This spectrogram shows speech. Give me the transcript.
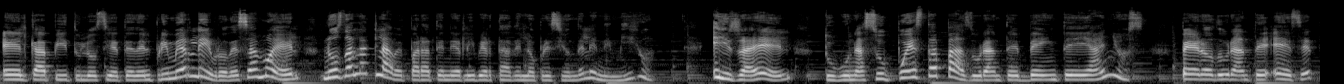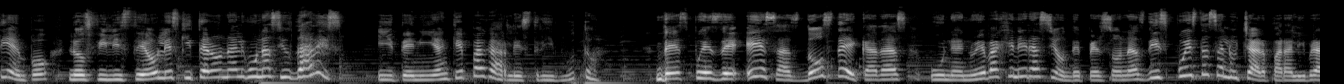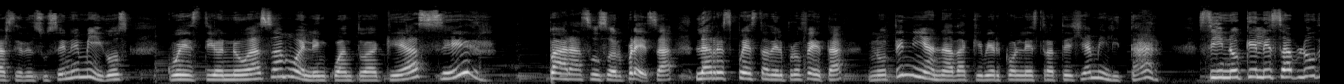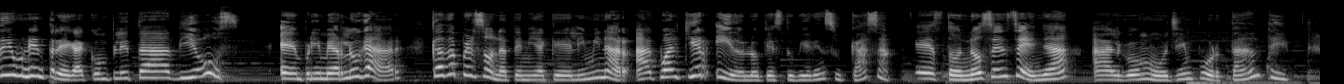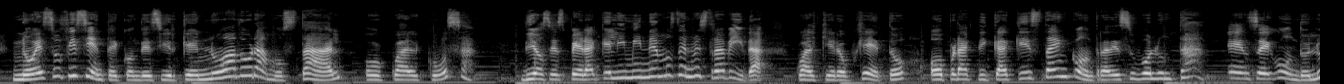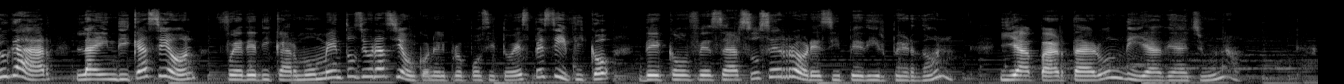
El capítulo 7 del primer libro de Samuel nos da la clave para tener libertad de la opresión del enemigo. Israel tuvo una supuesta paz durante 20 años, pero durante ese tiempo los filisteos les quitaron algunas ciudades y tenían que pagarles tributo. Después de esas dos décadas, una nueva generación de personas dispuestas a luchar para librarse de sus enemigos cuestionó a Samuel en cuanto a qué hacer. Para su sorpresa, la respuesta del profeta no tenía nada que ver con la estrategia militar, sino que les habló de una entrega completa a Dios. En primer lugar, cada persona tenía que eliminar a cualquier ídolo que estuviera en su casa. Esto nos enseña algo muy importante. No es suficiente con decir que no adoramos tal o cual cosa. Dios espera que eliminemos de nuestra vida cualquier objeto o práctica que está en contra de su voluntad. En segundo lugar, la indicación fue dedicar momentos de oración con el propósito específico de confesar sus errores y pedir perdón, y apartar un día de ayuno.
